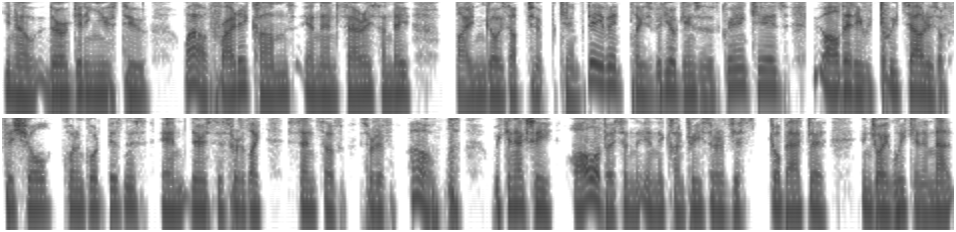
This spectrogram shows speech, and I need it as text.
you know, they're getting used to wow, Friday comes and then Saturday, Sunday, Biden goes up to Camp David, plays video games with his grandkids. All that he tweets out is official, quote unquote, business. And there's this sort of like sense of sort of, oh, we can actually, all of us in the, in the country sort of just go back to enjoying weekend and not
